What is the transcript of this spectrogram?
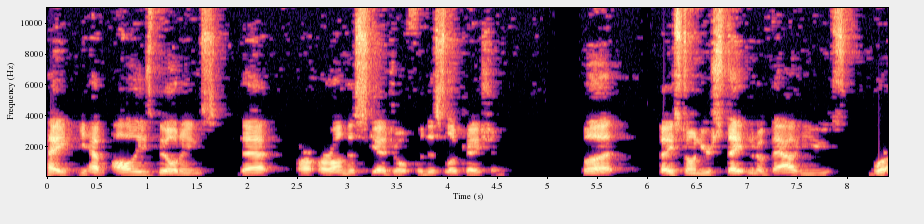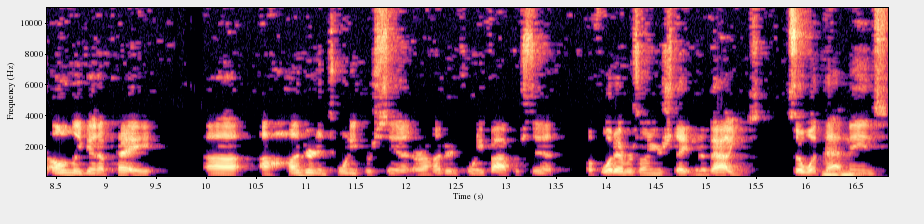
hey, you have all these buildings that are, are on this schedule for this location, but based on your statement of values, we're only going to pay uh, 120% or 125% of whatever's on your statement of values. So what that mm-hmm. means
